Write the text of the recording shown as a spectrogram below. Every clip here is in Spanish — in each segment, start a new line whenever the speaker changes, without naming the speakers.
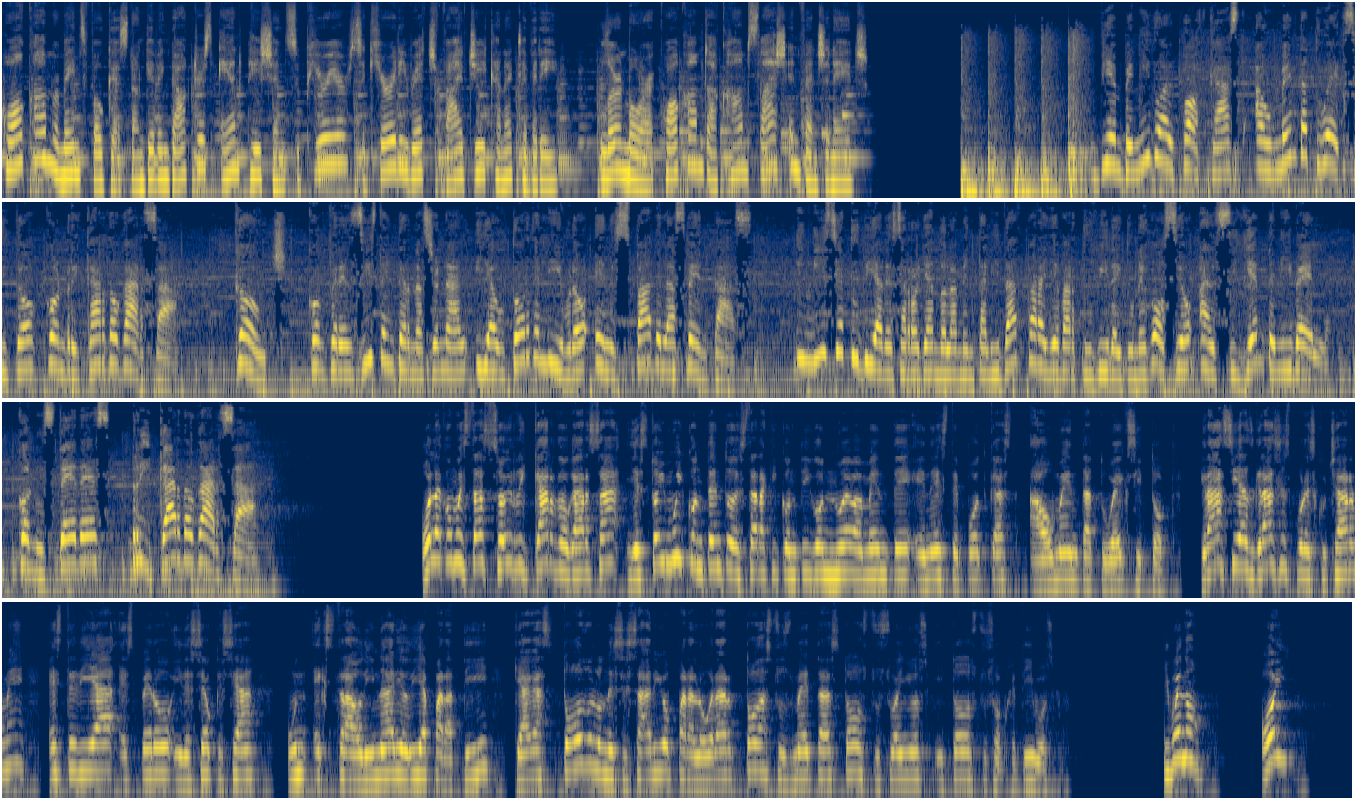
Qualcomm remains focused on giving doctors and patients superior, security-rich 5G connectivity. Learn more at qualcomm.com/inventionage.
Bienvenido al podcast Aumenta tu éxito con Ricardo Garza, coach, conferencista internacional y autor del libro El Spa de las Ventas. Inicia tu día desarrollando la mentalidad para llevar tu vida y tu negocio al siguiente nivel. Con ustedes, Ricardo Garza.
Hola, ¿cómo estás? Soy Ricardo Garza y estoy muy contento de estar aquí contigo nuevamente en este podcast Aumenta tu éxito. Gracias, gracias por escucharme. Este día espero y deseo que sea un extraordinario día para ti, que hagas todo lo necesario para lograr todas tus metas, todos tus sueños y todos tus objetivos. Y bueno, hoy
